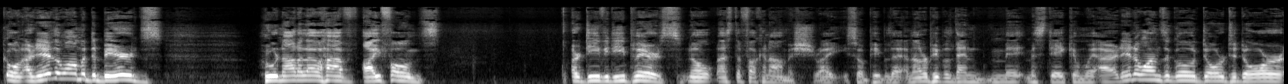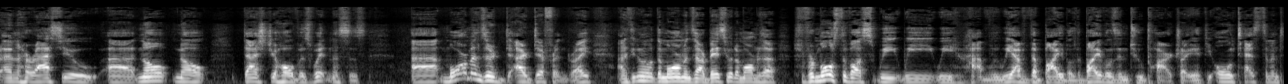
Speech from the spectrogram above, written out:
going, are they the one with the beards who are not allowed to have iPhones? or DVD players. No, that's the fucking Amish, right? So people that and other people then ma- mistaken with are they the ones that go door to door and harass you? Uh, no, no, that's Jehovah's Witnesses. Uh, Mormons are are different, right? And if you know what the Mormons are, basically what the Mormons are. So for most of us, we we we have we have the Bible. The Bible's in two parts, right? You have the Old Testament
